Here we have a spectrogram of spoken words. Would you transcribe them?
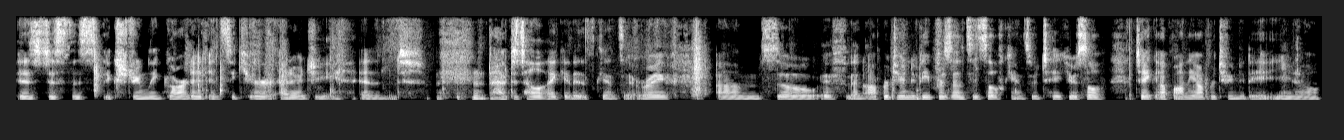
is just this extremely guarded insecure energy and i have to tell it like it is cancer right um so if an opportunity presents itself cancer take yourself take up on the opportunity you know?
